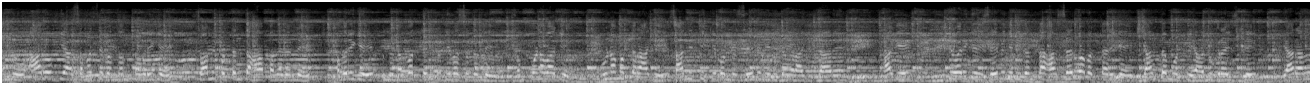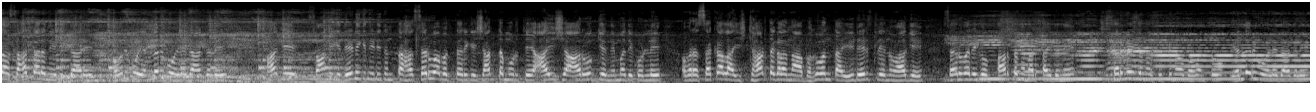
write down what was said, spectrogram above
ಒಂದು ಆರೋಗ್ಯ ಸಮಸ್ಯೆ ಬಂದಂಥವರಿಗೆ ಸ್ವಾಮಿ ಕೊಟ್ಟಂತಹ ಫಲದಲ್ಲಿ ಅವರಿಗೆ ಒಂದು ನಲವತ್ತೆಂಟು ದಿವಸದಲ್ಲಿ ಸಂಪೂರ್ಣವಾಗಿ ಗುಣಮುಖರಾಗಿ ಸಾನ್ನಿಧ್ಯಕ್ಕೆ ಬಂದು ಸೇವೆ ನೀಡಿದವರಾಗಿದ್ದಾರೆ. ಹಾಗೆ ಇದುವರೆಗೆ ಸೇವೆ ನೀಡಿದಂತಹ ಸರ್ವ ಭಕ್ತರಿಗೆ ಶಾಂತಮೂರ್ತಿ ಅನುಗ್ರಹಿಸಿ, ಯಾರೆಲ್ಲ ಸಹಕಾರ ನೀಡಿದ್ದಾರೆ ಅವರಿಗೂ ಎಲ್ಲರಿಗೂ ಒಳ್ಳೆಯದಾಗಲಿ. ಹಾಗೆ ಸ್ವಾಮಿಗೆ ದೇಣಿಗೆ ನೀಡಿದಂತಹ ಸರ್ವ ಭಕ್ತರಿಗೆ ಶಾಂತಮೂರ್ತಿ ಆಯುಷ ಆರೋಗ್ಯ ನೆಮ್ಮದಿ ಕೊಡಲಿ. ಅವರ ಸಕಾಲ ಇಷ್ಟಾರ್ಥಗಳನ್ನು ಭಗವಂತ ಈಡೇರಿಸಲಿ ಎನ್ನುವ ಹಾಗೆ ಸರ್ವರಿಗೂ ಪ್ರಾರ್ಥನೆ ಮಾಡ್ತಾ ಇದ್ದೇನೆ. ಸರ್ವೇ ಜನ ಸುಖಿನೋ ಭವಂತು ಎಲ್ಲರಿಗೂ ಒಳ್ಳೆಯದಾಗಲಿ.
